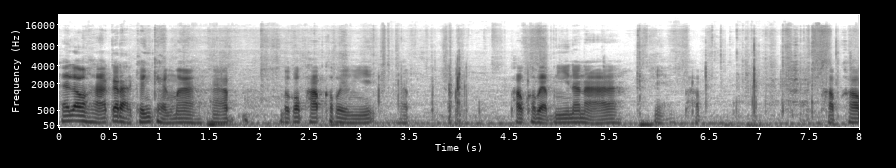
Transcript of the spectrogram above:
ให้เราหากระดาษแข็งๆมานะครับ แล้วก็พับเข้าไปอย่างนี้ครับ พับเข้าแบบนี้หนาๆนะเนี่ยพับพับเข้า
